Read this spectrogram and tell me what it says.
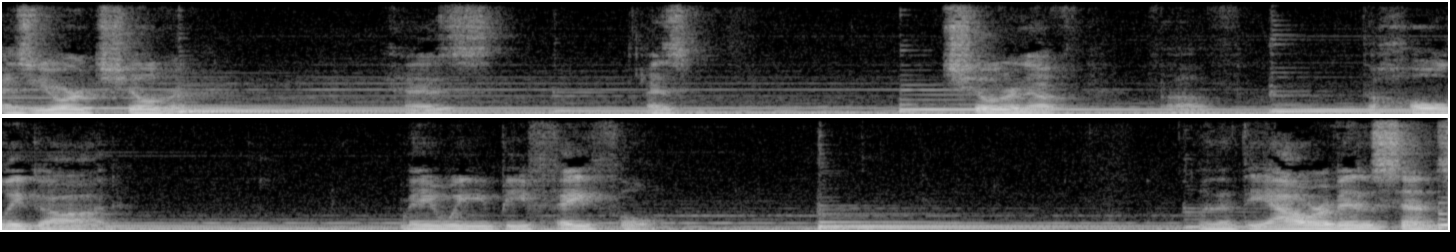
as your children, as, as children of, of the Holy God. May we be faithful. And at the hour of incense,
